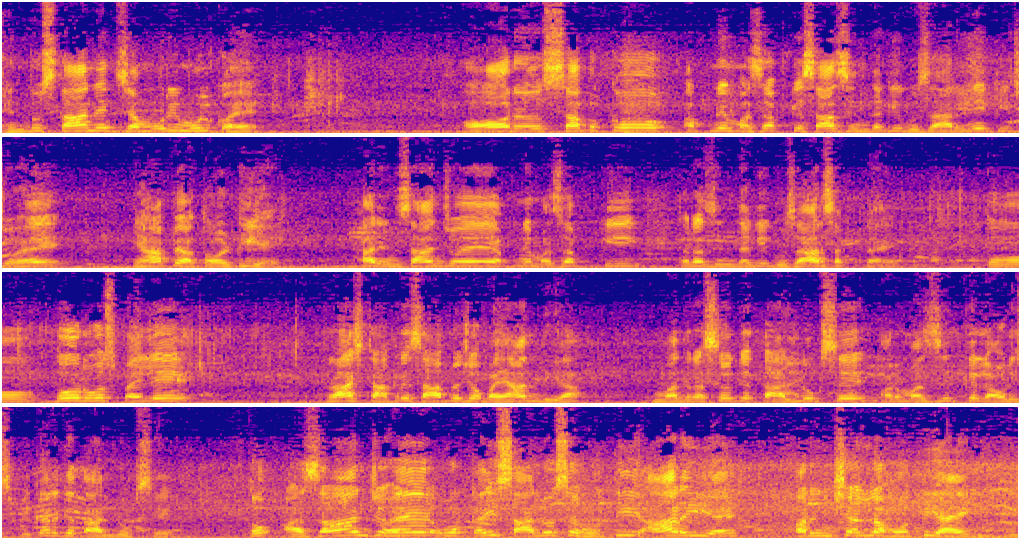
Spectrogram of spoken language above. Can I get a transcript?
हिंदुस्तान एक जमहूरी मुल्क है और सबको अपने मज़हब के साथ ज़िंदगी गुजारने की जो है यहाँ पे अथॉरिटी है। हर इंसान जो है अपने मज़हब की तरह ज़िंदगी गुजार सकता है। तो दो रोज़ पहले राज ठाकरे साहब ने जो बयान दिया, मदरसों के ताल्लुक से और मस्जिद के लाउड स्पीकर के ताल्लुक से तो अजान जो है वो कई सालों से होती आ रही है और इनशाला होती आएगी।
